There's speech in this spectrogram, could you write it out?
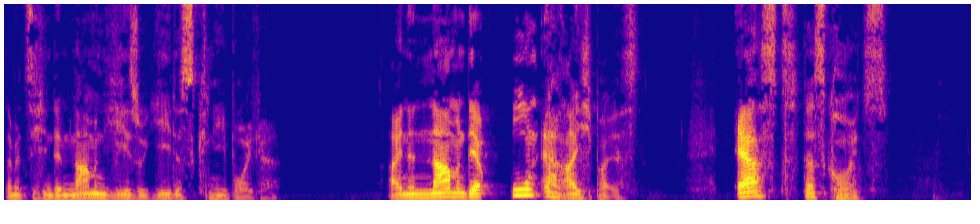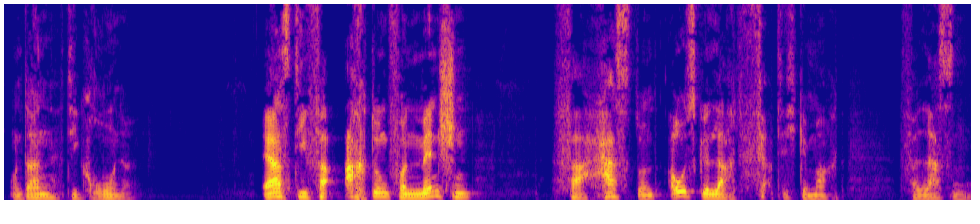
damit sich in dem Namen Jesu jedes Knie beuge. Einen Namen, der unerreichbar ist. Erst das Kreuz und dann die Krone. Erst die Verachtung von Menschen verhasst und ausgelacht, fertig gemacht, verlassen,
